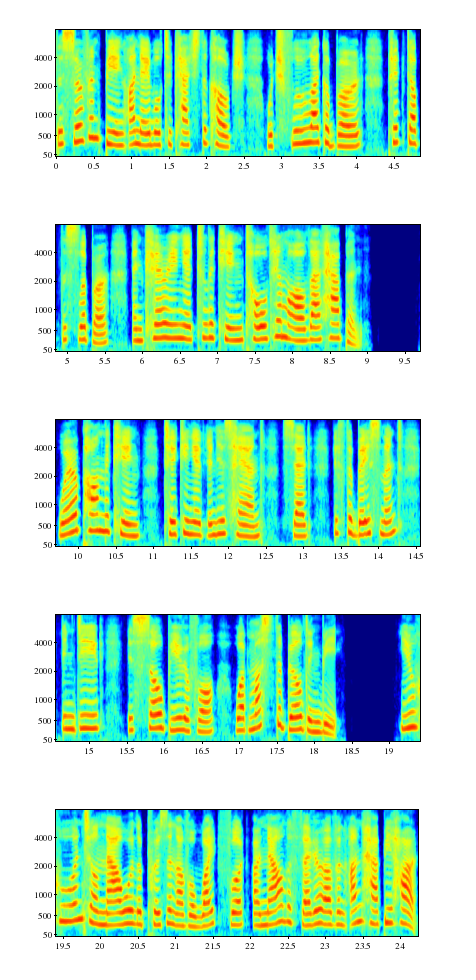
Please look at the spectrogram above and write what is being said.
The servant being unable to catch the coach, which flew like a bird, picked up the slipper, and carrying it to the king told him all that happened. Whereupon the king, taking it in his hand, said, If the basement, indeed, is so beautiful, what must the building be? You who until now were the prison of a white foot are now the fetter of an unhappy heart.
